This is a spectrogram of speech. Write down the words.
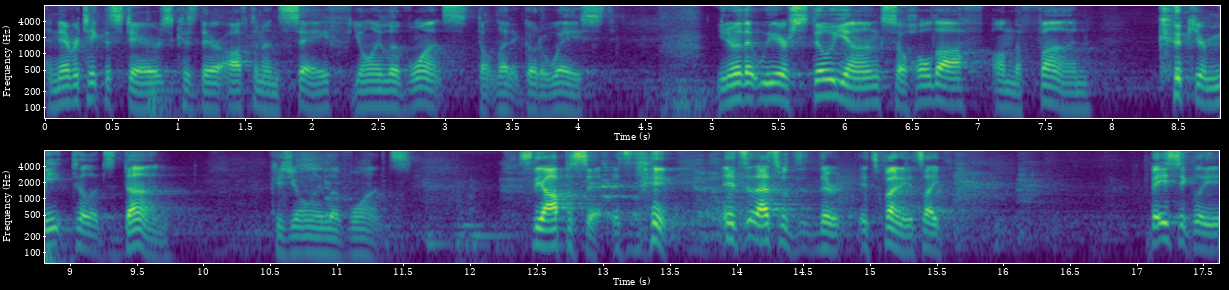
And never take the stairs because they're often unsafe. You only live once, don't let it go to waste. You know that we are still young, so hold off on the fun. Cook your meat till it's done because you only live once. It's the opposite. It's, the, it's that's what they're. It's funny. It's like basically,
